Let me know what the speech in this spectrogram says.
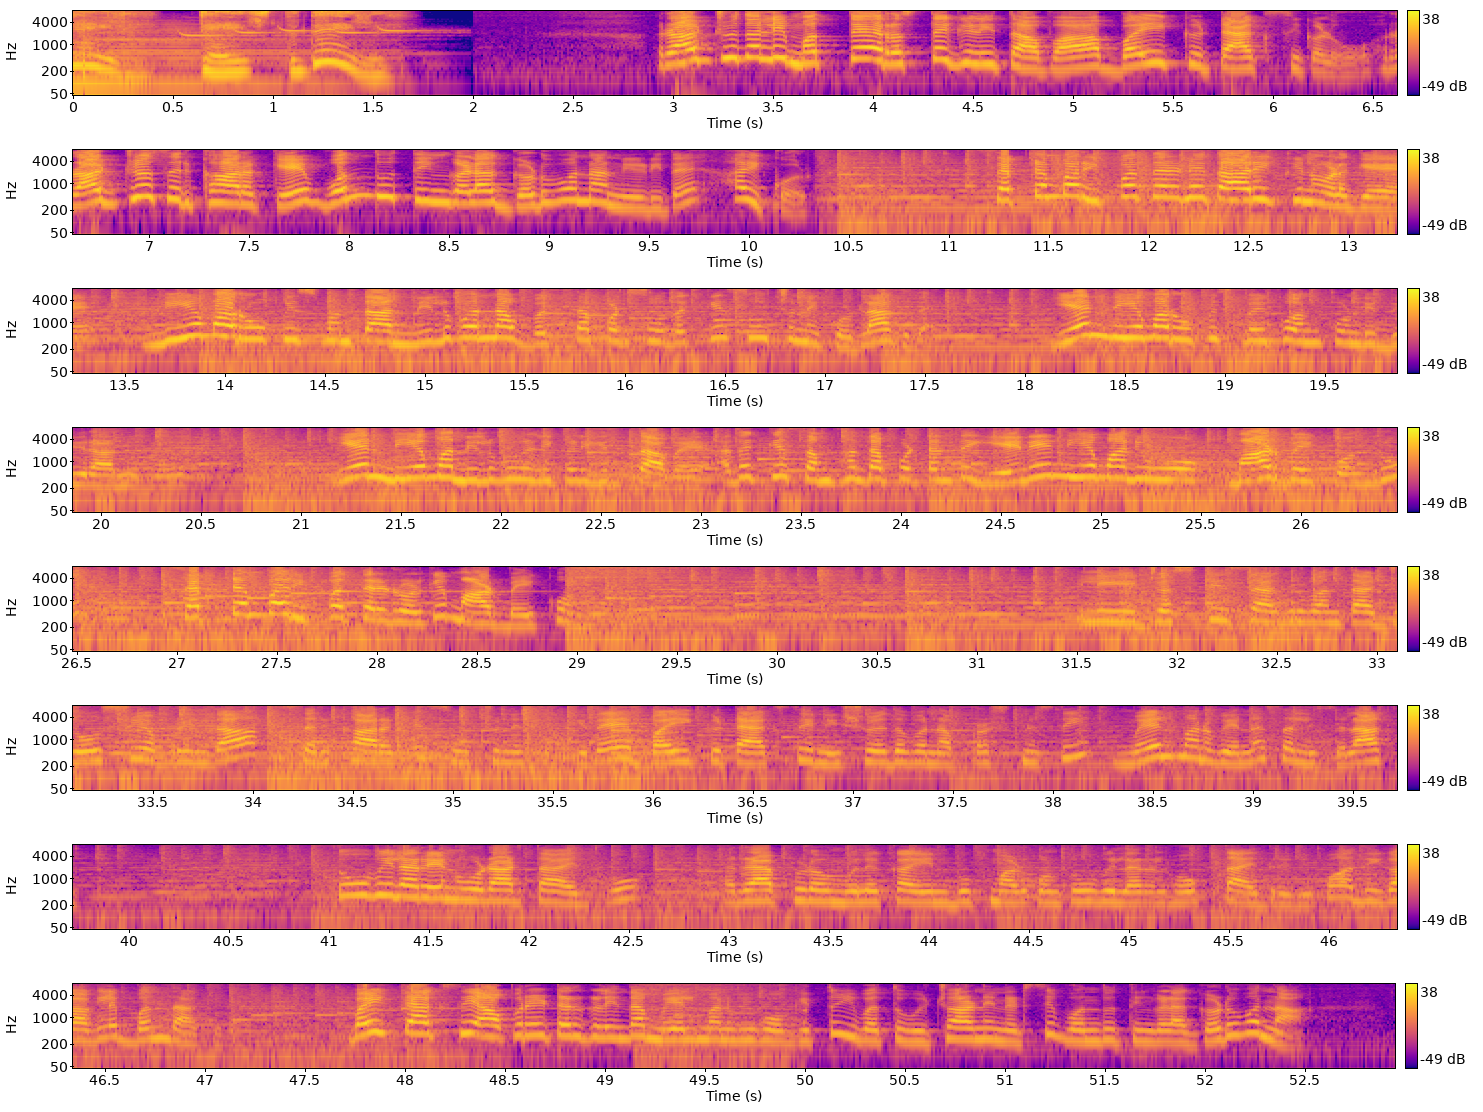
Daily. Taste daily. ರಾಜ್ಯದಲ್ಲಿ ಮತ್ತೆ ರಸ್ತೆಗಿಳಿತಾವ bike ಟ್ಯಾಕ್ಸಿಗಳು. ರಾಜ್ಯ ಸರ್ಕಾರಕ್ಕೆ ಒಂದು ತಿಂಗಳ ಗಡುವನ್ನ ನೀಡಿದೆ ಹೈಕೋರ್ಟ್. ಸೆಪ್ಟೆಂಬರ್ ಇಪ್ಪತ್ತೆರಡನೇ ತಾರೀಕಿನೊಳಗೆ ನಿಯಮ ರೂಪಿಸುವಂತ ನಿಲುವನ್ನ ವ್ಯಕ್ತಪಡಿಸೋದಕ್ಕೆ ಸೂಚನೆ ಕೊಡಲಾಗಿದೆ. ಏನ್ ನಿಯಮ ರೂಪಿಸಬೇಕು ಅನ್ಕೊಂಡಿದ್ದೀರಾ ನೀವು? ಏನ್ ನಿಯಮ ನಿಲುವುಗಳಿಗಳಿರ್ತಾವೆ ಅದಕ್ಕೆ ಸಂಬಂಧಪಟ್ಟಂತೆ ಏನೇ ನಿಯಮ ನೀವು ಮಾಡಬೇಕು ಅಂದ್ರು ಸೆಪ್ಟೆಂಬರ್ ಇಪ್ಪತ್ತೆರಡರೊಳಗೆ ಮಾಡಬೇಕು ಅಂತ ಇಲ್ಲಿ ಜಸ್ಟಿಸ್ ಆಗಿರುವಂತ ಜೋಶಿ ಅವರಿಂದ ಸರ್ಕಾರಕ್ಕೆ ಸೂಚನೆ ಸಿಕ್ಕಿದೆ. ಬೈಕ್, ಟ್ಯಾಕ್ಸಿ ನಿಷೇಧವನ್ನ ಪ್ರಶ್ನಿಸಿ ಮೇಲ್ಮನವಿಯನ್ನ ಸಲ್ಲಿಸಲಾಗಿತ್ತು. ಟೂ ವೀಲರ್ ಏನು ಓಡಾಡ್ತಾ ಇದ್ವು? ರ್ಯಾಪಿಡೋ ಮೂಲಕ ಏನು ಬುಕ್ ಮಾಡ್ಕೊಂಡು ಟೂ ವೀಲರಲ್ಲಿ ಹೋಗ್ತಾ ಇದ್ರಿ ನೀವು? ಅದು ಈಗಾಗಲೇ ಬಂದ್ ಆಗಿದೆ ಬೈಕ್, ಟ್ಯಾಕ್ಸಿ ಆಪರೇಟರ್ಗಳಿಂದ ಮೇಲ್ಮನವಿ ಹೋಗಿತ್ತು. ಇವತ್ತು ವಿಚಾರಣೆ ನಡೆಸಿ ಒಂದು ತಿಂಗಳ ಗಡುವನ್ನ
